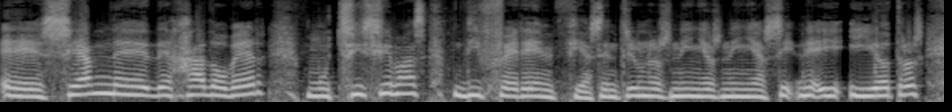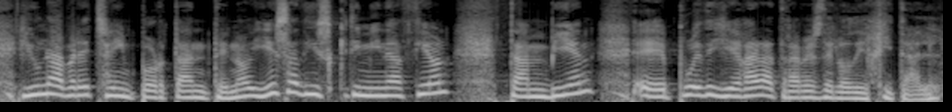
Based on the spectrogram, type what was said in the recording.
eh, se han eh, dejado ver muchísimas diferencias entre unos niños, niñas y, y, otros, y una brecha importante, ¿no? Y esa discriminación también eh, puede llegar a través de lo digital.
